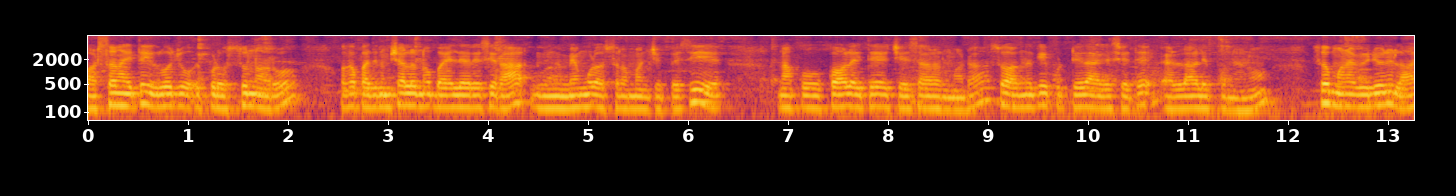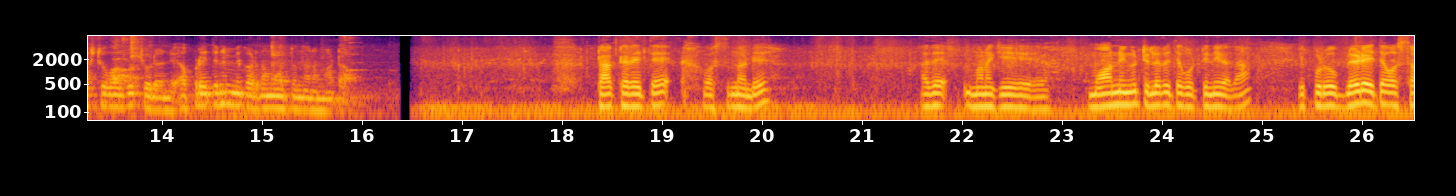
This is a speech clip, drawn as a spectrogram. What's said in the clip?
పర్సన్ అయితే ఈరోజు ఇప్పుడు వస్తున్నారు. ఒక పది నిమిషాల్లో బయలుదేరేసి రా మేము కూడా వస్తున్నామని చెప్పేసి నాకు కాల్ అయితే చేశారనమాట సో అందుకే ఇప్పుడు టీ తాగేసి అయితే వెళ్ళాలి ఇప్పుడు నేను. సో మన వీడియోని లాస్ట్ వరకు చూడండి. అప్పుడైతేనే మీకు అర్థమవుతుంది అనమాట ట్రాక్టర్ అయితే వస్తుందండి. అదే మనకి మార్నింగ్ టిల్లర్ అయితే కొట్టింది కదా. ఇప్పుడు బ్లేడ్ అయితే వస్తూ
